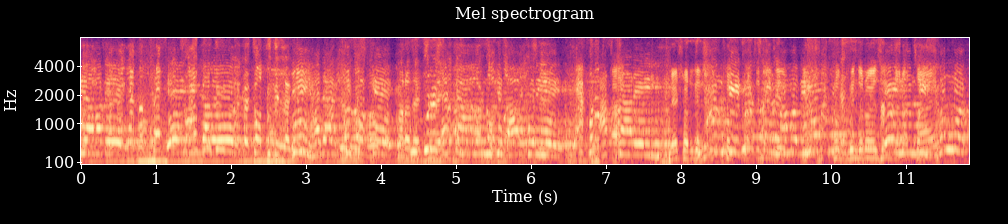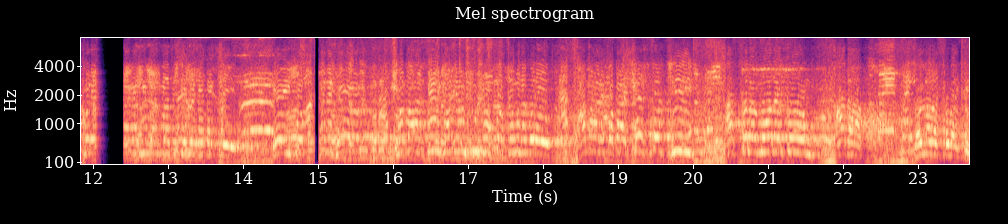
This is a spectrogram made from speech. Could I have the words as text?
আজকে আমাদের এই বিদ্যালয়ের বিশ হাজার শিক্ষককে একটা আলোর মুখে দাঁড় করিয়ে আপনার এই বেসরকারি নামটি শিক্ষক প্রতিনিধি আমাদের শিক্ষকবৃন্দ রয়েছেন যারা চায় শূন্য করে আগামী বাংলাদেশের লেখা থাকবে। এই সবার দীর্ঘায়ু সুস্বাস্থ্য কামনা করে আমার কথা শেষ করছি আসসালামু আলাইকুম আদাব ধন্যবাদ সবাইকে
